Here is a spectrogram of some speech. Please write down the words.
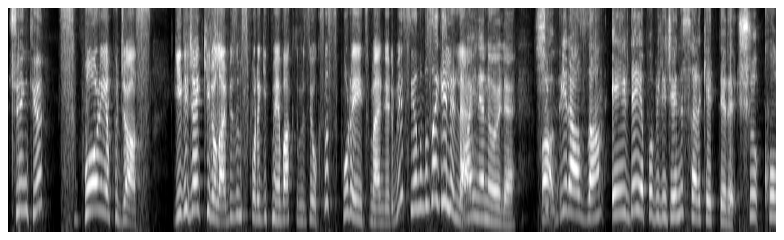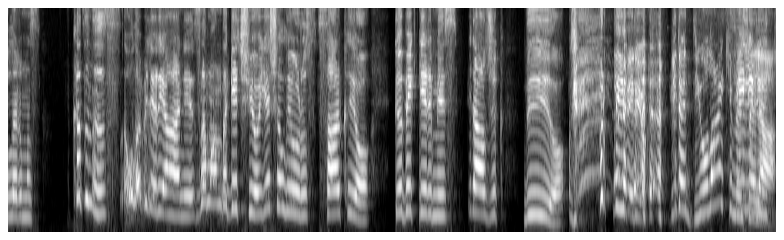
Çünkü spor yapacağız. Gidecek kilolar bizim spora gitmeye vaktimiz yoksa spor eğitmenlerimiz yanımıza gelirler. Aynen öyle. Ba- Şimdi- Birazdan evde yapabileceğiniz hareketleri şu kollarımız kadınız olabilir yani zamanda geçiyor yaş alıyoruz sarkıyor göbeklerimiz birazcık büyüyor. veriyor. Bir de diyorlar ki mesela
